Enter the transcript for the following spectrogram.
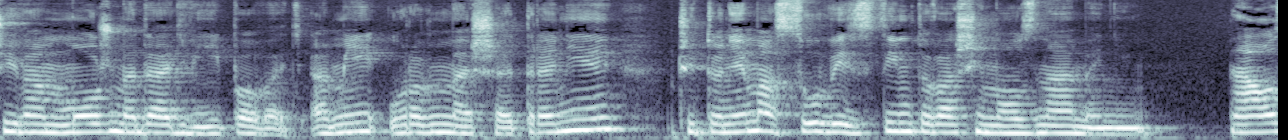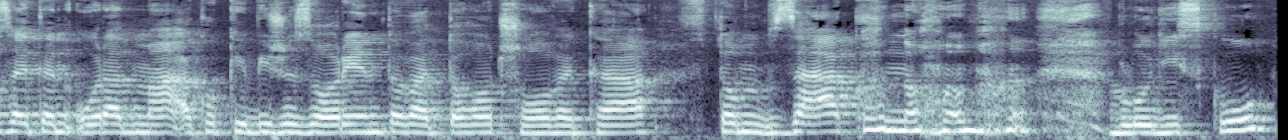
či vám môžeme dať výpoveď. A my urobíme šetrenie, či to nemá súvisť s týmto vašim oznámením naozaj ten úrad má ako keby že zorientovať toho človeka v tom zákonnom bludisku.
